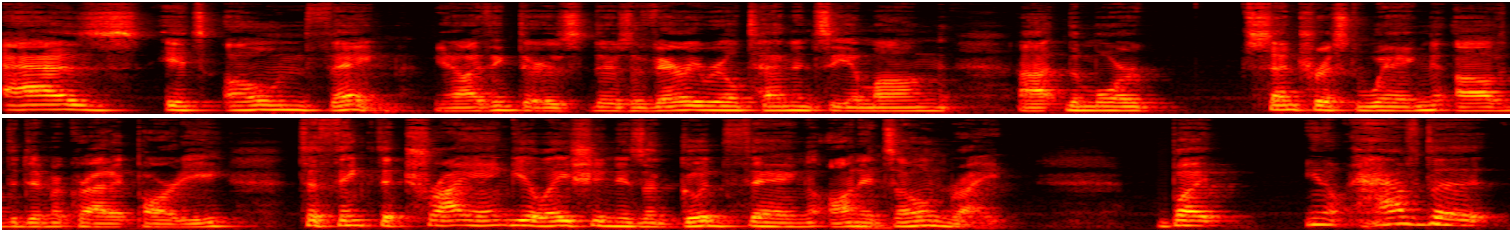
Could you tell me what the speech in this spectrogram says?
as its own thing. You know, I think there's there's a very real tendency among uh, the more centrist wing of the Democratic Party to think that triangulation is a good thing on its own right. But, you know, have the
